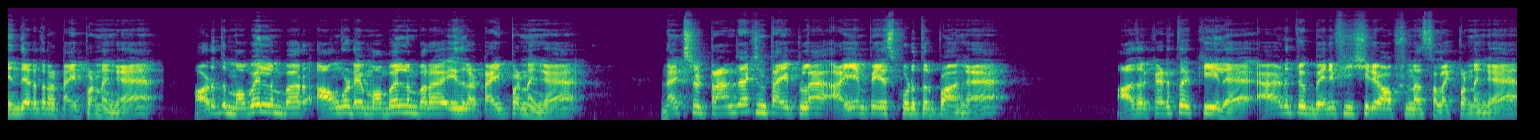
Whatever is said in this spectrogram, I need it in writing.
இந்த இடத்துல டைப் பண்ணுங்கள் அடுத்து மொபைல் நம்பர் அவங்களுடைய மொபைல் நம்பரை இதில் டைப் பண்ணுங்கள் நெக்ஸ்ட் டிரான்சாக்ஷன் டைப்பில் ஐஎம்பிஎஸ் கொடுத்துருப்பாங்க. அதற்கடுத்து கீழே ஆட் டு பெனிஃபிஷியரி ஆப்ஷனை செலக்ட் பண்ணுங்கள்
